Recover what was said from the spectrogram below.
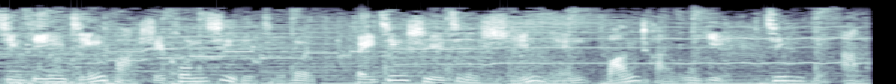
请听《警法时空》系列节目《北京市近十年房产物业经典案例》。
